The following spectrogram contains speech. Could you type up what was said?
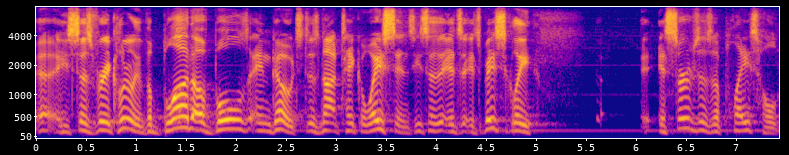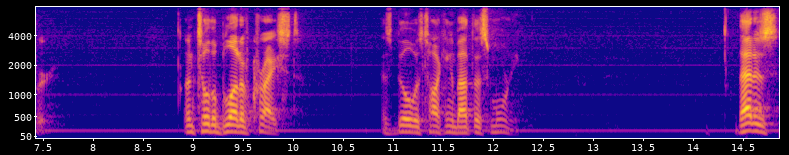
uh, he says very clearly, the blood of bulls and goats does not take away sins. He says it's, it's basically, it serves as a placeholder until the blood of Christ, as Bill was talking about this morning. That is,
